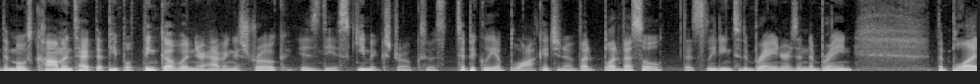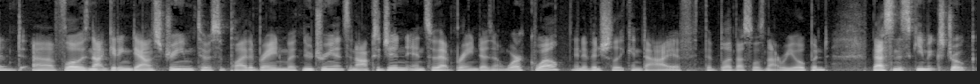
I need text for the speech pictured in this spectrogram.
The most common type that people think of when they're having a stroke is the ischemic stroke. So it's typically a blockage in a blood vessel that's leading to the brain or is in the brain. The blood uh, flow is not getting downstream to supply the brain with nutrients and oxygen, and so that brain doesn't work well and eventually can die if the blood vessel is not reopened. That's an ischemic stroke.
